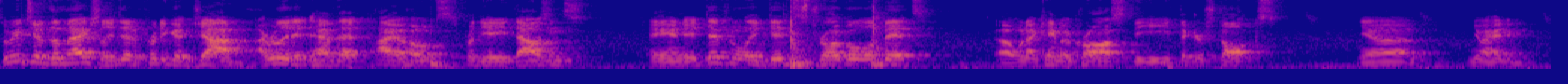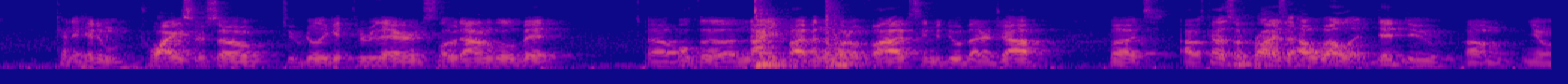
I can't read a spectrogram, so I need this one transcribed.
So each of them actually did a pretty good job. I really didn't have that high of hopes for the 80,000s, and it definitely did struggle a bit uh, when I came across the thicker stalks. Yeah, you know, I had to kind of hit them twice or so to really get through there and slow down a little bit. Uh, both the 95 and the 105 seemed to do a better job, but I was kind of surprised at how well it did do. Um, you know,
